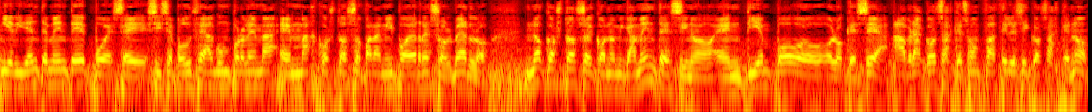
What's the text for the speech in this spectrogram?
y evidentemente pues eh, si se produce algún problema es más costoso para mí poder resolverlo. No costoso económicamente sino en tiempo o, lo que sea. Habrá cosas que son fáciles y cosas que no.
